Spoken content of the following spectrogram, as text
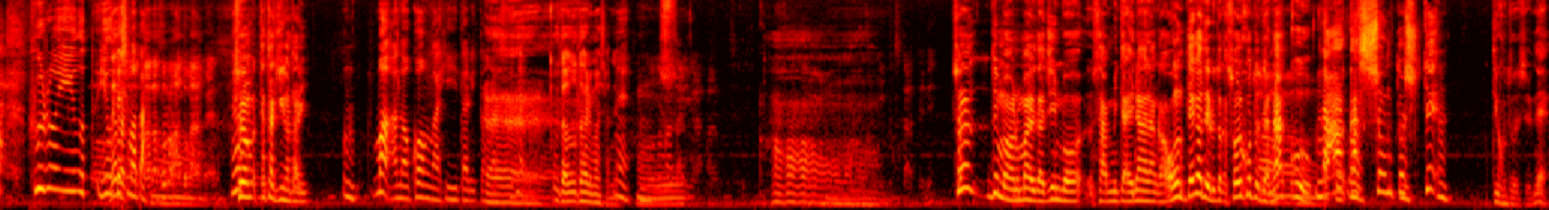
た古い歌言うてしまった。それも叩き語り、うん、まあ、あの、コンが弾いたりとか。え歌歌ってはりましたね。ははははそれでもあの前田神保さんみたいななんか音程が出るとかそういうことではなくパーカッションとして、っていうことですよね、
